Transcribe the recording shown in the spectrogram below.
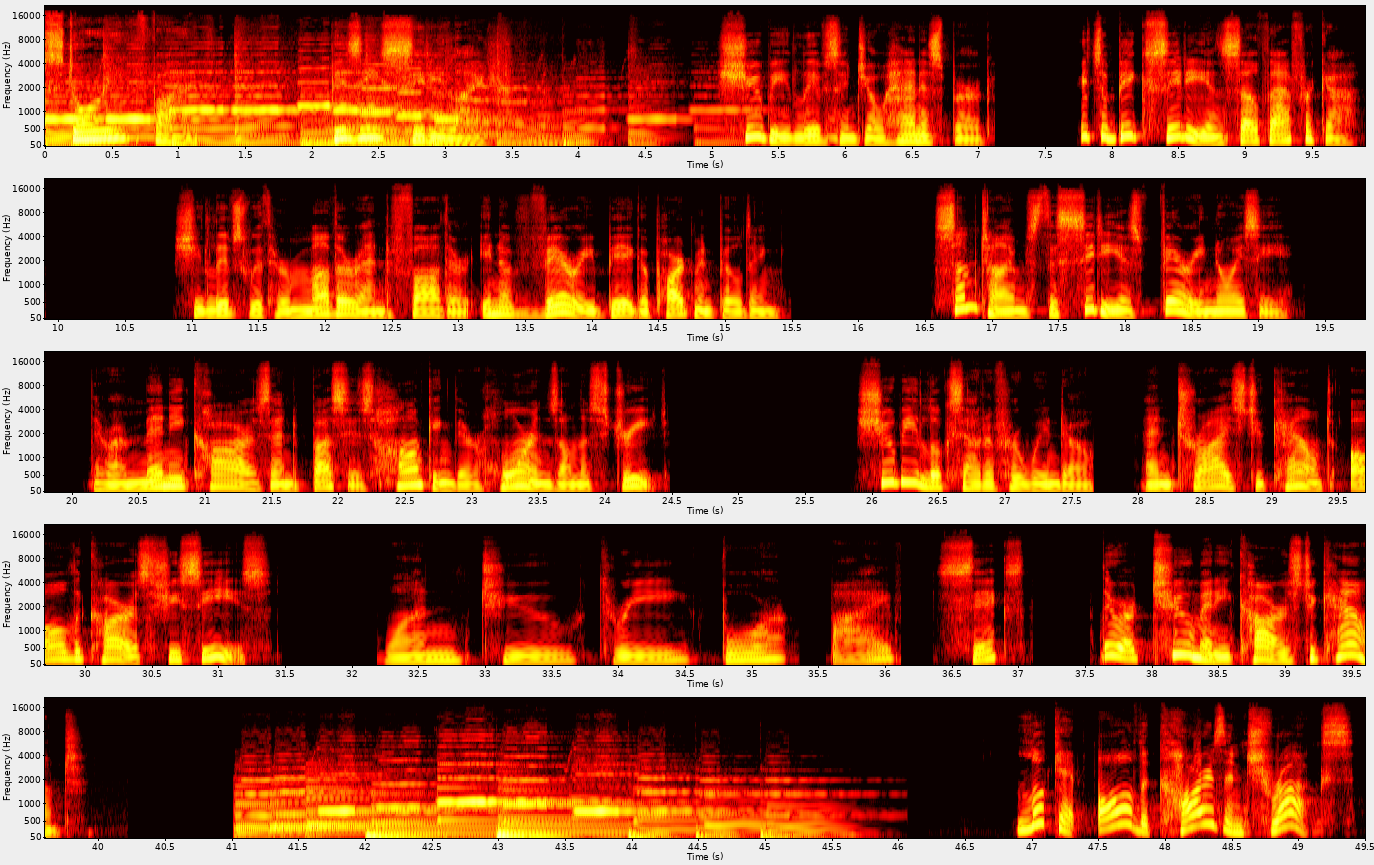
Story 5 Busy City Life Shubi lives in Johannesburg. It's a big city in South Africa. She lives with her mother and father in a very big apartment building. Sometimes the city is very noisy. There are many cars and buses honking their horns on the street. Shubi looks out of her window and tries to count all the cars she sees. One, two, three, four, five, six. There are too many cars to count. Look at all the cars and trucks.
